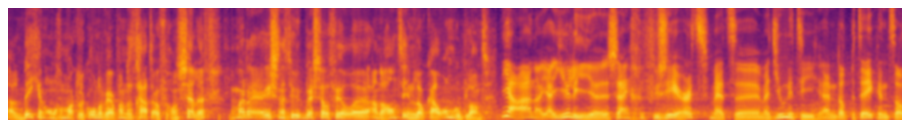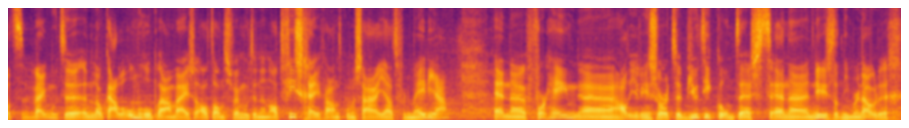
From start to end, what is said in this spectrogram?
Nou, een beetje een ongemakkelijk onderwerp, want het gaat over onszelf. Maar er is natuurlijk best wel veel uh, aan de hand in lokaal omroepland. Ja, nou ja, jullie uh, zijn gefuseerd met, uh, met Unity. En dat betekent dat wij moeten een lokale omroep aanwijzen. Althans, wij moeten een advies geven aan het commissariaat voor de media. En uh, voorheen uh, hadden jullie een soort beauty contest en nu is dat niet meer nodig.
